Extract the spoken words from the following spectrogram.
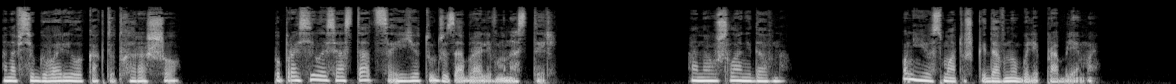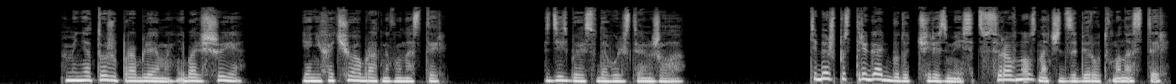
Она все говорила, как тут хорошо. Попросилась остаться, ее тут же забрали в монастырь. Она ушла недавно. У нее с матушкой давно были проблемы. У меня тоже проблемы, и большие. Я не хочу обратно в монастырь. Здесь бы я с удовольствием жила. Тебя ж постригать будут через месяц. Все равно, значит, заберут в монастырь.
